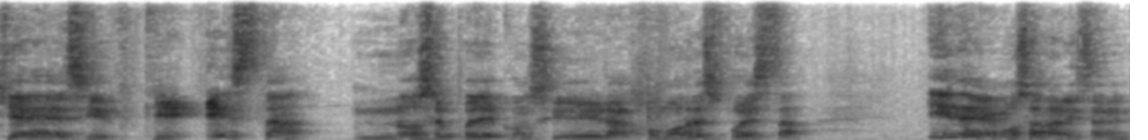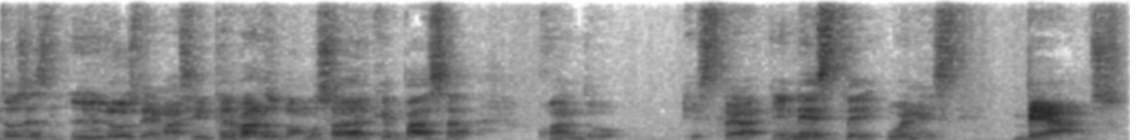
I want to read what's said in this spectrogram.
Quiere decir que esta no se puede considerar como respuesta y debemos analizar entonces los demás intervalos. Vamos a ver qué pasa cuando está en este o en este. Veamos.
